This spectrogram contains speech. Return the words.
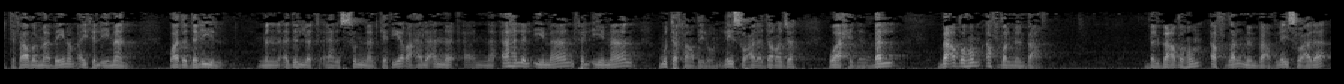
لتفاضل ما بينهم أي في الإيمان. وهذا دليل من أدلة أهل السنة الكثيرة على أن أن أهل الإيمان في الإيمان متفاضلون ليسوا على درجة واحدة بل بعضهم أفضل من بعض. بل بعضهم أفضل من بعض ليسوا على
